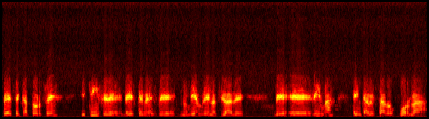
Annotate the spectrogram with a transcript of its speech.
13, 14 y 15 de, este mes de noviembre en la ciudad de, de eh, Lima, encabezado por la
